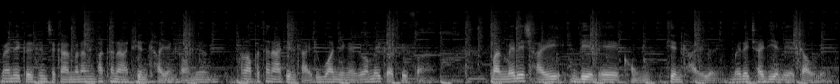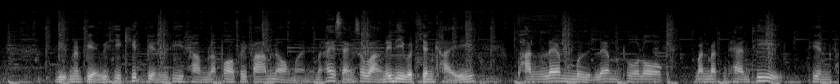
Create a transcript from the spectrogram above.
ไม่ได้เกิดขึ้นจากการมานั่งพัฒนาเทียนไขอย่างต่อเนื่องถ้าเราพัฒนาเทียนไขทุกวันยังไงก็ไม่เกิดไฟฟ้า มันไม่ได้ใช้ DNA ของเทียนไขเลย ไม่ได้ใช้ DNA เก่าเลยบีมันเปลี่ยนวิธีคิดเปลี่ยนวิธีทำแล้วพอไฟฟ้ามันออกมาเนี่ยมันให้แสงสว่างได้ดีกว่าเทียนไข พันเล่มหมื่นเล่มทั่วโลก มันมาแทนที่เทียนไข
